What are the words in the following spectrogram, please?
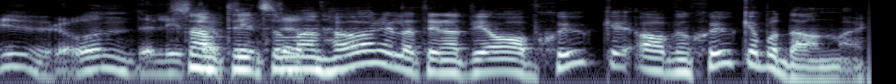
Urunderligt. Samtidigt som man hör hela tiden att vi är avsjuka, avundsjuka på Danmark.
